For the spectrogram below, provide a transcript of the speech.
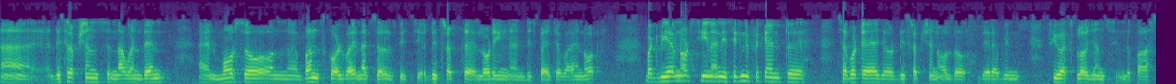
uh, disruptions now and then, and more so on uh, called by Naxals, which disrupt the loading and dispatch of iron ore. But we have not seen any significant uh, sabotage or disruption, although there have been few explosions in the past.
